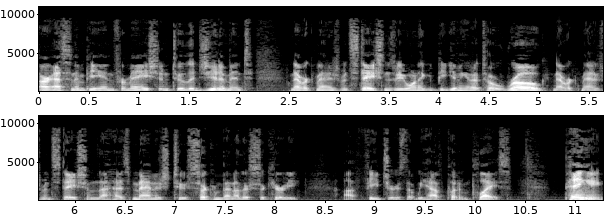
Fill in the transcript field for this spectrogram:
our SNMP information to legitimate network management stations. We don't want to be giving it out to a rogue network management station that has managed to circumvent other security uh, features that we have put in place. Pinging,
